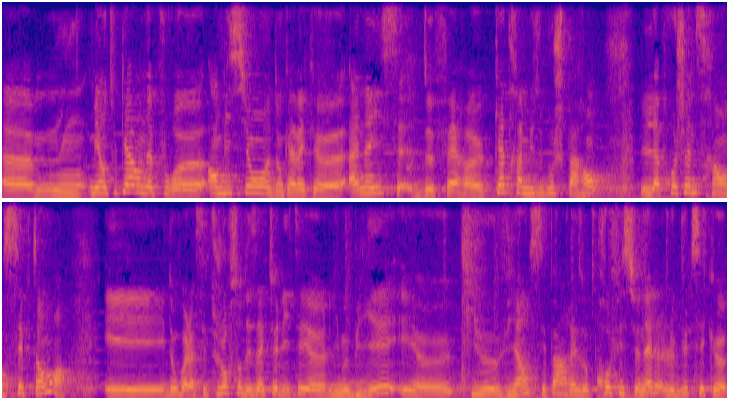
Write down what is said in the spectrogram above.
mais en tout cas on a pour ambition, donc avec Anaïs, de faire quatre Amuse-Bouches par an. La prochaine sera en septembre et donc voilà, c'est toujours sur des actualités de euh, l'immobilier et euh, qui veut vient. C'est pas un réseau professionnel. Le but c'est que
